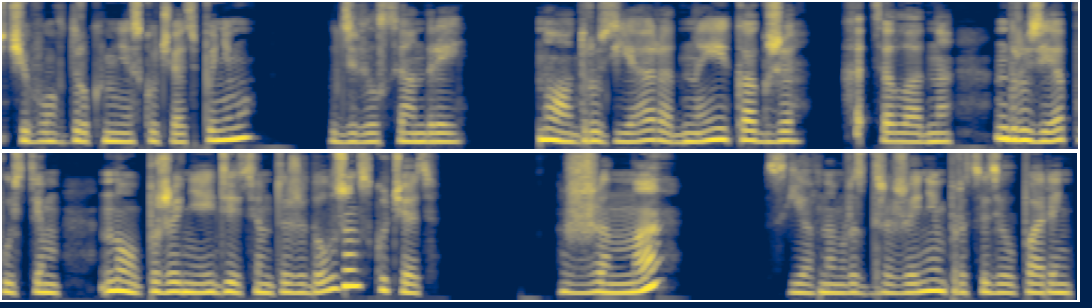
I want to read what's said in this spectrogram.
«С чего вдруг мне скучать по нему?» — удивился Андрей. «Ну а друзья, родные, как же?» «Хотя ладно, друзья пустим, но по жене и детям ты же должен скучать?» «Жена?» — с явным раздражением процедил парень.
